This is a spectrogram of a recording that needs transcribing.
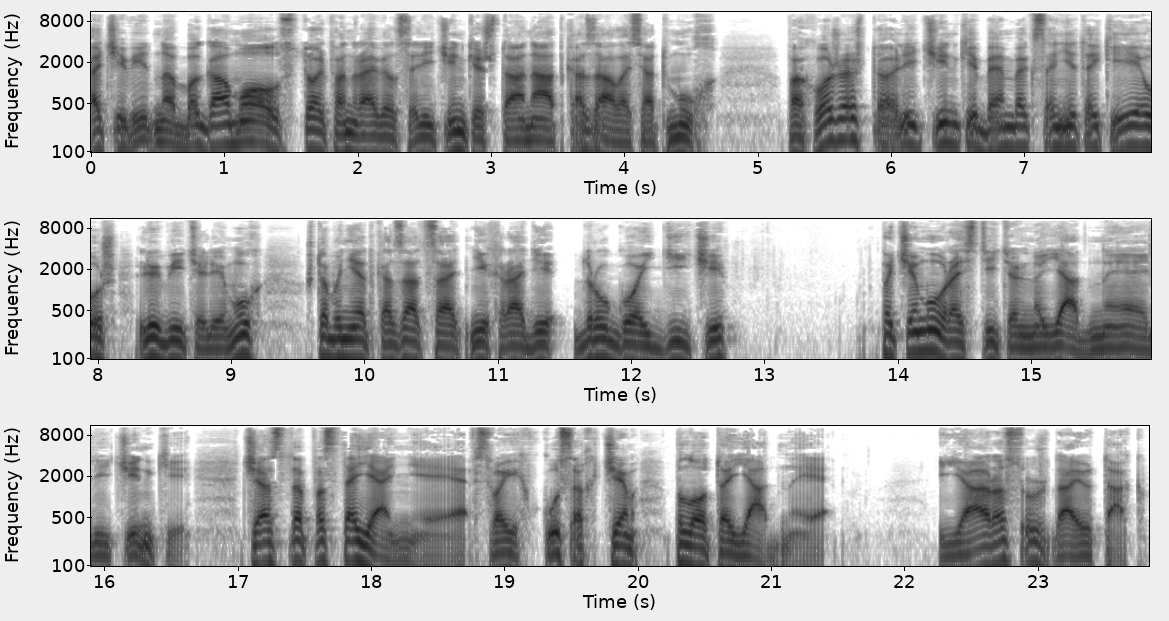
Очевидно, богомол столь понравился личинке, что она отказалась от мух. Похоже, что личинки Бембекса не такие уж любители мух, чтобы не отказаться от них ради другой дичи. Почему растительноядные личинки часто постояннее в своих вкусах, чем плотоядные? Я рассуждаю так.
